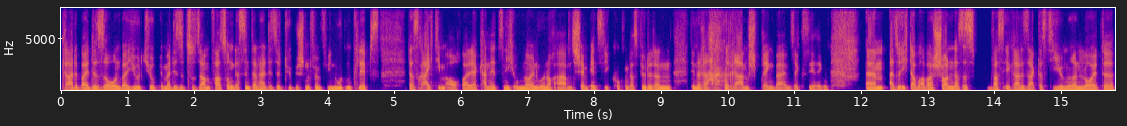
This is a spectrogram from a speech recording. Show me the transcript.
gerade bei The Zone, bei YouTube immer diese Zusammenfassung. Das sind dann halt diese typischen 5-Minuten-Clips. Das reicht ihm auch, weil er kann jetzt nicht um 9 Uhr noch abends Champions League gucken. Das würde dann den Ra Rahmen sprengen bei einem Sechsjährigen. Ähm, also ich glaube aber schon, dass es, was ihr gerade sagt, dass die jüngeren Leute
